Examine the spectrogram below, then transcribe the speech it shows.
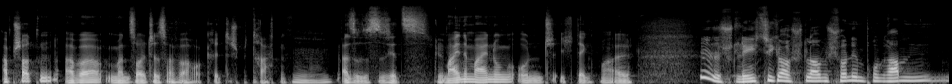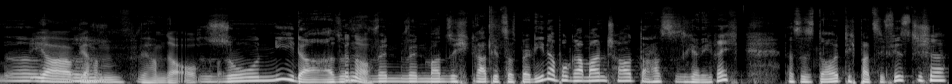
abschotten, aber man sollte es einfach auch kritisch betrachten. Mhm. Also das ist jetzt genau. meine Meinung und ich denke mal, ja, das schlägt sich auch, glaube ich, schon im Programm. Äh, ja, wir, äh, haben, wir haben da auch. So nieder. Also, genau. wenn, wenn man sich gerade jetzt das Berliner Programm anschaut, da hast du sicherlich recht. Das ist deutlich pazifistischer.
